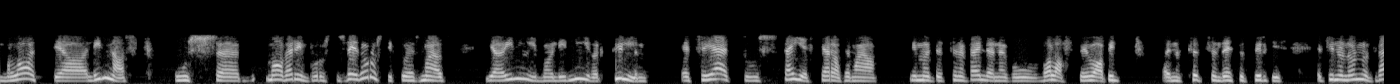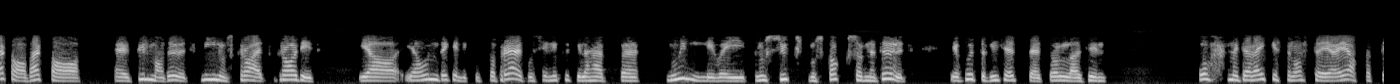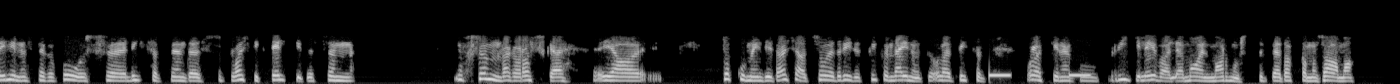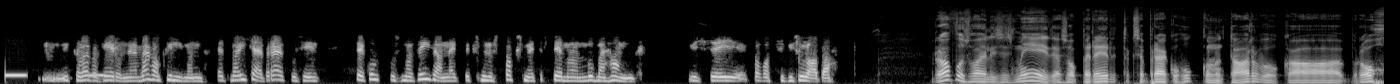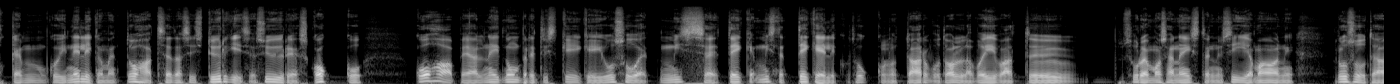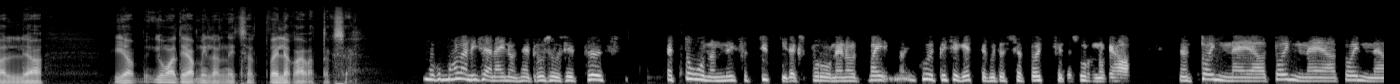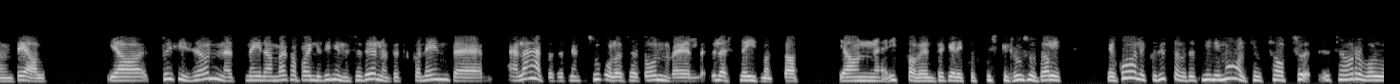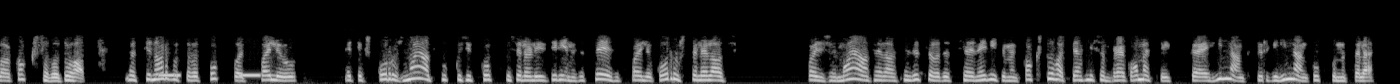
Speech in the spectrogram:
Malatia linnast, kus äh, maavärin purustas veetorustikku ühes majas ja ilm oli niivõrd külm, et see jäätus täiesti ära, see maja. niimoodi, et see näeb välja nagu valaste hüvapilt, ainult et see on tehtud Türgis. et siin on olnud väga-väga äh, külmad ööd, miinuskraad, kraadid ja, ja on tegelikult ka praegu siin ikkagi läheb äh, nulli või pluss üks, pluss kaks on need ööd ja kujutage ise ette, et olla siin oh, ma ei tea, väikeste laste ja eakate inimestega koos äh, lihtsalt nendes plastiktelkides, see on, noh, see on väga raske ja dokumendid, asjad, soojad riided, kõik on läinud, oled lihtsalt, oledki nagu riigileival ja maailma armust pead hakkama saama. ikka väga keeruline, väga külm on, et ma ise praegu siin see koht, kus ma seisan, näiteks minust kaks meetrit eemal on lumehang, mis ei kavatsegi sulada. Rahvusvahelises meedias opereeritakse praegu hukkunute arvuga rohkem kui nelikümmend tuhat, seda siis Türgis ja Süürias kokku. koha peal neid numbreid vist keegi ei usu, et mis see tege-, mis need tegelikult hukkunute arvud olla võivad, suurem osa neist on ju siiamaani rusude all ja ja jumal teab, millal neid sealt välja kaevatakse nagu ma olen ise näinud neid rususid, betoon on lihtsalt tükkideks purunenud, ma ei, ma ei kujuta isegi ette, kuidas sealt otsida surnukeha. Tonne ja tonne ja tonne on peal. ja tõsi see on, et meile on väga paljud inimesed öelnud, et ka nende lähedased, nende sugulased on veel üles leidmata ja on ikka veel tegelikult kuskil rusude all. ja kohalikud ütlevad, et minimaalselt saab see arv olla kakssada tuhat. Nad siin arvutavad kokku, et palju näiteks korrusmajad kukkusid kokku, seal olid inimesed sees, et palju korrustel elas, palju seal majas elas, nad ütlevad, et see nelikümmend kaks tuhat jah, mis on praegu ametlik eh, hinnang, Türgi hinnang hukkunutele,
